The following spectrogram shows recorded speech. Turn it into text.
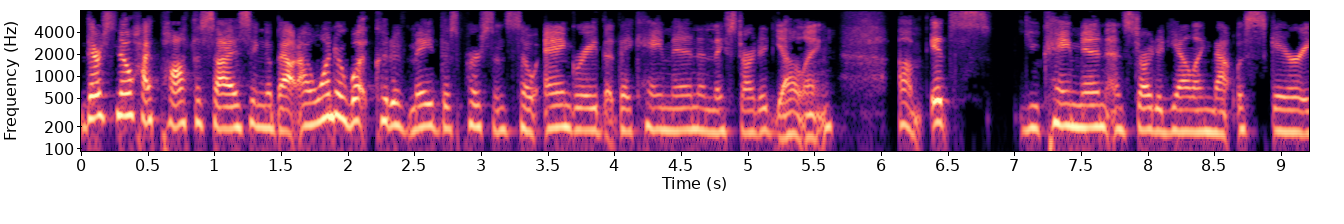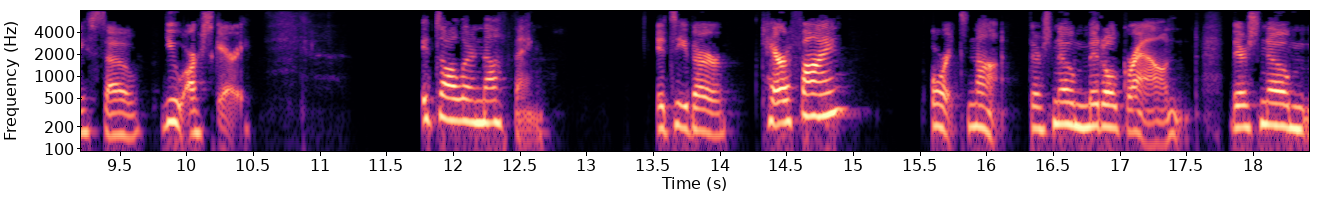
There's no hypothesizing about i wonder what could have made this person so angry that they came in and they started yelling. Um, it's you came in and started yelling. That was scary so you are scary. It's all or nothing. It's either terrifying or it's not. There's no middle ground. There's no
